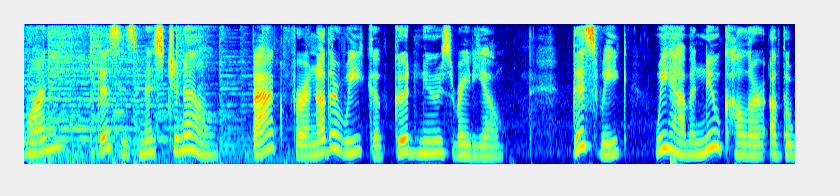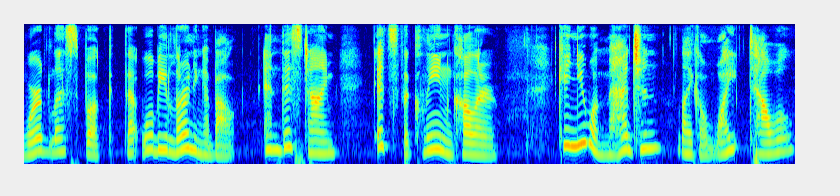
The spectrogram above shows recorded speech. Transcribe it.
everyone. This is Miss Janelle, back for another week of Good News Radio. This week, we have a new color of the wordless book that we'll be learning about, and this time, it's the clean color. Can you imagine like a white towel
